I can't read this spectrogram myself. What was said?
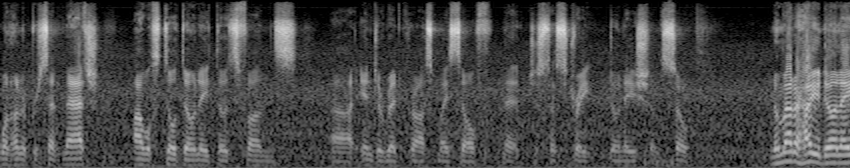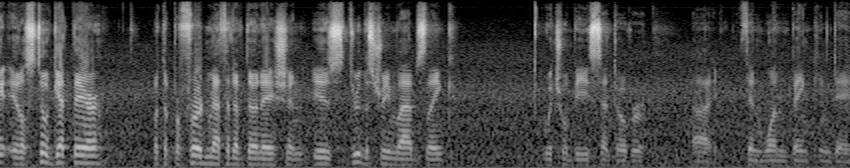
100% match, I will still donate those funds uh, into Red Cross myself, just a straight donation. So no matter how you donate, it'll still get there, but the preferred method of donation is through the Streamlabs link, which will be sent over uh, within one banking day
